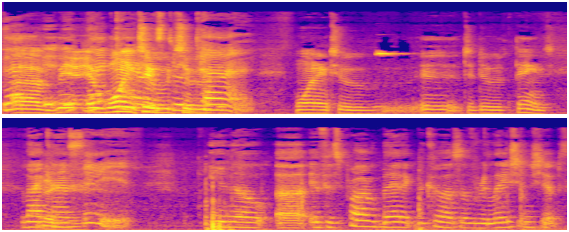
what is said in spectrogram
that uh, it, it, that wanting to to time. wanting to uh, to do things. Like I said, you know, uh, if it's problematic because of relationships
